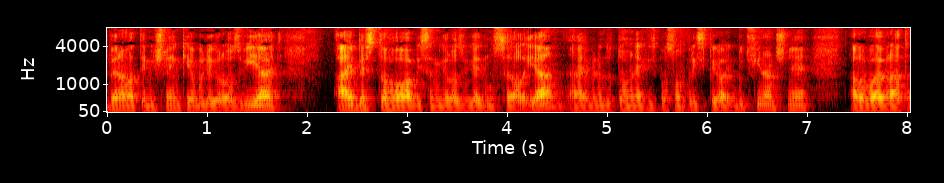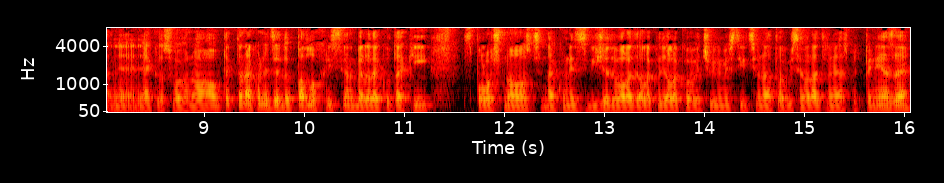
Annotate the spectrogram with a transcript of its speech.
venovať tej myšlienke a bude ju rozvíjať aj bez toho, aby som ju rozvíjať musel ja a ja budem do toho nejakým spôsobom prispievať buď finančne, alebo aj vrátane nejakého svojho know-how. Tak to nakoniec aj dopadlo. Christian Berd ako taký spoločnosť nakoniec vyžadovala ďaleko, ďaleko väčšiu investíciu na to, aby sa vrátili naspäť peniaze.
